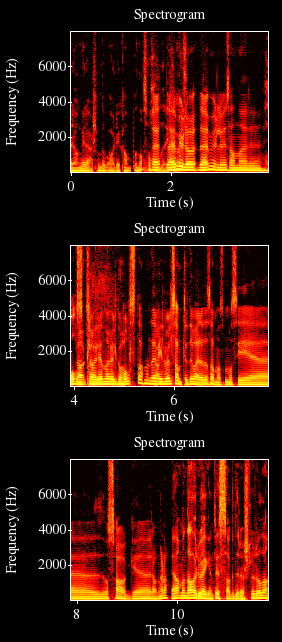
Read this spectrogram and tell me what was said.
Ranger er som det var i kampen nå, så holder det, er ikke. mulig, det er mulig hvis han er eh, klar igjen å velge Holst, da, men det Ja. vil vel samtidig være det samme som å si eh, å sage Ranger, da. Ja, men da har du egentlig sagd Røsler òg, da.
